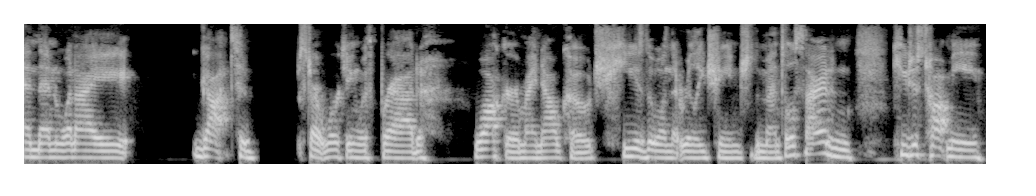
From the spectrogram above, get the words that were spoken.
And then when I got to start working with Brad Walker, my now coach, he's the one that really changed the mental side. And he just taught me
